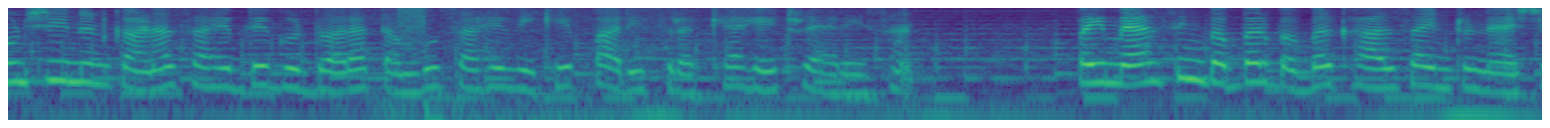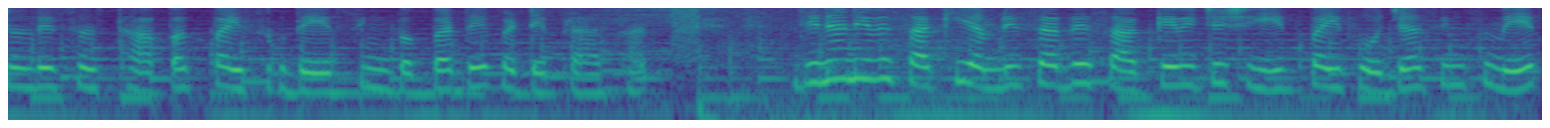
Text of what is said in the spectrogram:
ਹੁਣ ਸ਼੍ਰੀ ਨਨਕਾਣਾ ਸਾਹਿਬ ਦੇ ਗੁਰਦੁਆਰਾ ਤੰਬੂ ਸਾਹਿਬ ਵਿਖੇ ਭਾਰੀ ਸੁਰੱਖਿਆ ਹੇਠ ਰਹਿ ਰਹੇ ਸਨ। ਭਾਈ ਮਹਿਲ ਸਿੰਘ ਬੱਬਰ ਬੱਬਰ ਖਾਲਸਾ ਇੰਟਰਨੈਸ਼ਨਲ ਦੇ ਸੰਸਥਾਪਕ ਭਾਈ ਸੁਖਦੇਵ ਸਿੰਘ ਬੱਬਰ ਦੇ ਵੱਡੇ ਭਰਾ ਸਨ। ਜਿਨ੍ਹਾਂ ਨੇ ਵਿਸਾਖੀ ਅੰਮ੍ਰਿਤਸਰ ਦੇ ਸਾਕੇ ਵਿੱਚ ਸ਼ਹੀਦ ਭਾਈ ਫੌਜਾ ਸਿੰਘ ਸਮੇਤ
